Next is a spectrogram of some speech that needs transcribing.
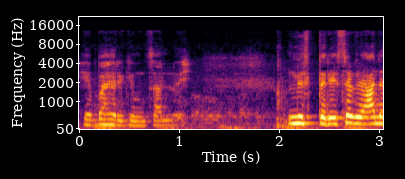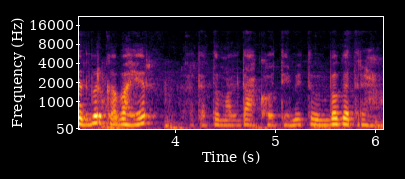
हे बाहेर घेऊन चाललो आहे मिस्त्री सगळे आलेत बरं का बाहेर? आता तुम्हाला दाखवते मी तुम्ही बघत राहा.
